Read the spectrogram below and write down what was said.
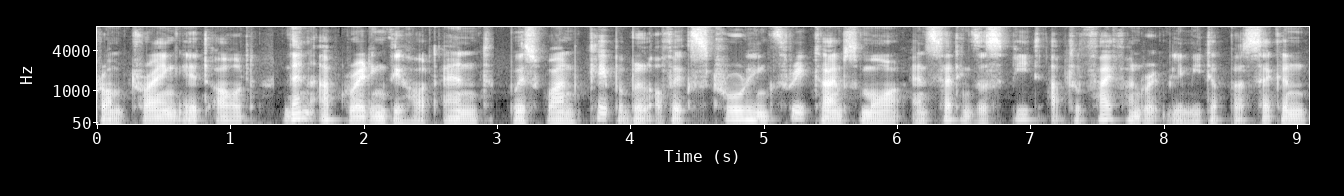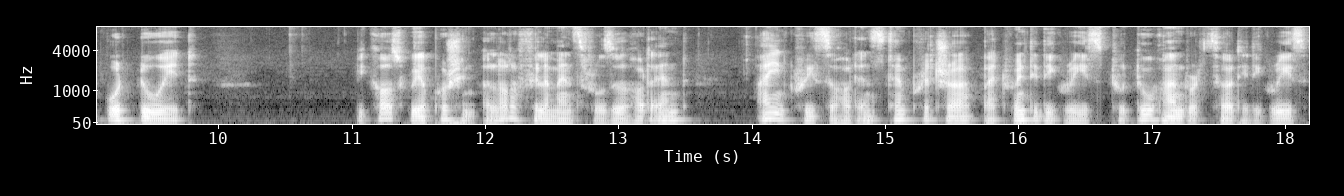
from trying it out, then upgrading the hot end with one capable of extruding three times more and setting the speed up to 500 mm per second would do it. Because we are pushing a lot of filaments through the hot end, I increase the hot end's temperature by 20 degrees to 230 degrees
